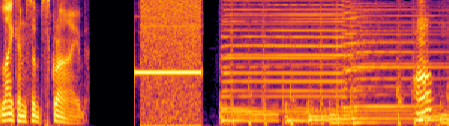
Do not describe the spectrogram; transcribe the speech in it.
like and subscribe. Huh?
